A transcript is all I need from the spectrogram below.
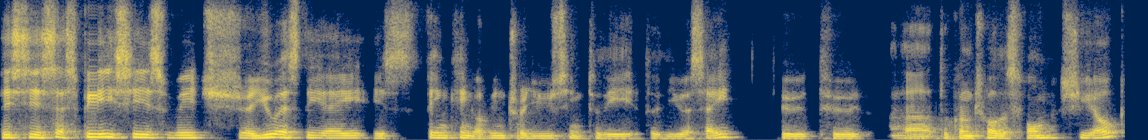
this is a species which USDA uh, is thinking of introducing to the to the USA to to uh, to control the swamp she oak.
